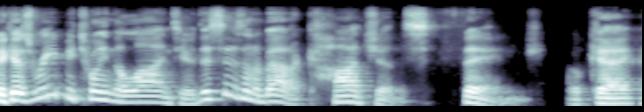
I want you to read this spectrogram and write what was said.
Because read between the lines here. This isn't about a conscience thing, okay?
